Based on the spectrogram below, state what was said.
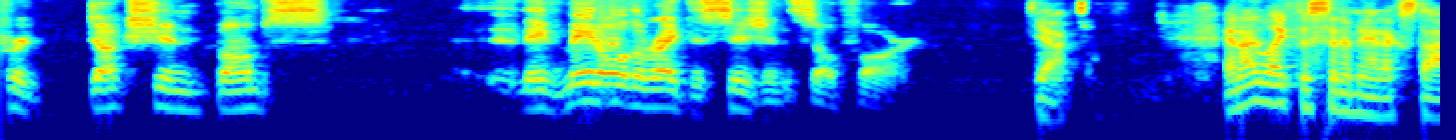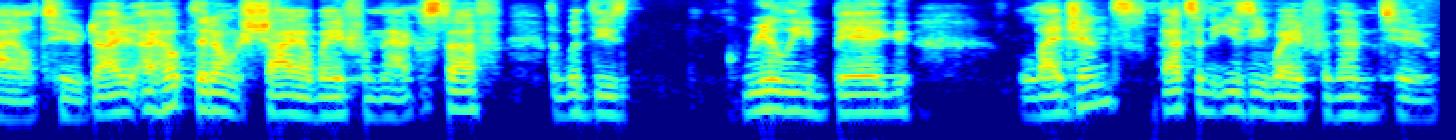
production bumps, they've made all the right decisions so far. Yeah. And I like the cinematic style too. I, I hope they don't shy away from that stuff with these really big legends, that's an easy way for them to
